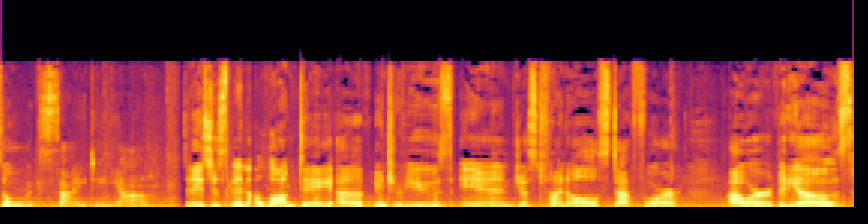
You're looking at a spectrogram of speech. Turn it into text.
so exciting, yeah. Today's just been a long day of interviews and just final stuff for our videos.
